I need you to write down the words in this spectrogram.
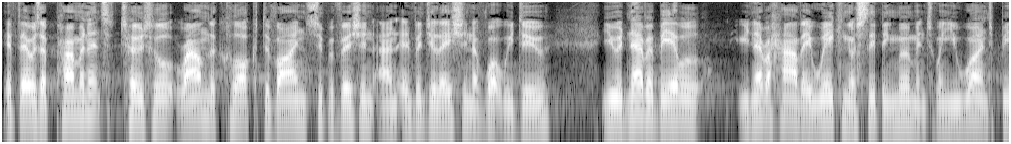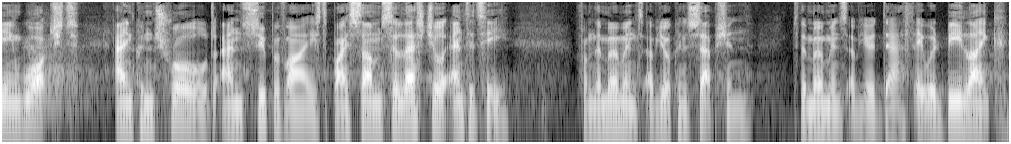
If there was a permanent, total, round the clock divine supervision and invigilation of what we do, you would never be able, you'd never have a waking or sleeping moment when you weren't being watched and controlled and supervised by some celestial entity from the moment of your conception to the moment of your death. It would be like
